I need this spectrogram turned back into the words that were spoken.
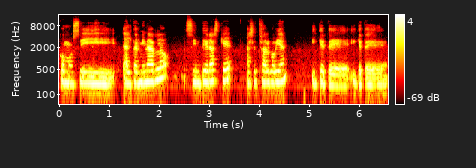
Como si al terminarlo sintieras que has hecho algo bien y que te y que te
